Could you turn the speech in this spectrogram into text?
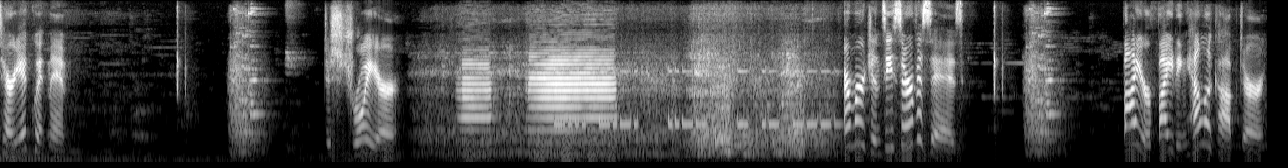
Military equipment. Destroyer. Emergency services. Firefighting helicopter.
